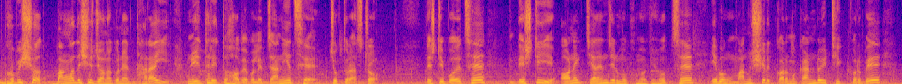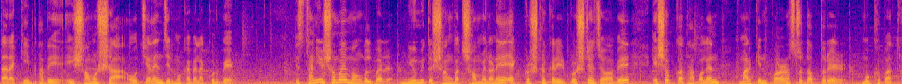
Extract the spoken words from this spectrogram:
ভবিষ্যৎ বাংলাদেশের জনগণের ধারাই নির্ধারিত হবে বলে জানিয়েছে যুক্তরাষ্ট্র। দেশটি বলেছে, দেশটি অনেক চ্যালেঞ্জের মুখোমুখি হচ্ছে এবং মানুষের কর্মকাণ্ডই ঠিক করবে, তারা কীভাবে এই সমস্যা ও চ্যালেঞ্জের মোকাবেলা করবে। স্থানীয় সময় মঙ্গলবার নিয়মিত সংবাদ সম্মেলনে এক প্রশ্নকারীর প্রশ্নের জবাবে এসব কথা বলেন মার্কিন পররাষ্ট্র দপ্তরের মুখপাত্র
